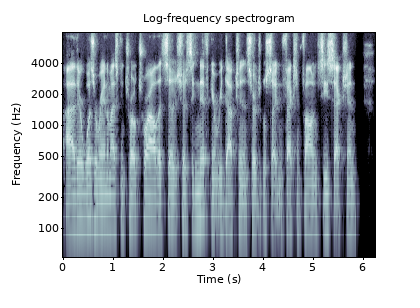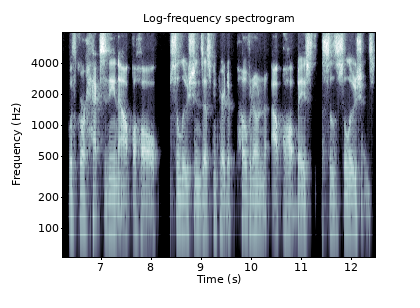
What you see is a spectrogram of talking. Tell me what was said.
uh, there was a randomized controlled trial that showed, showed significant reduction in surgical site infection following C-section with chlorhexidine alcohol solutions as compared to povidone alcohol-based solutions.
